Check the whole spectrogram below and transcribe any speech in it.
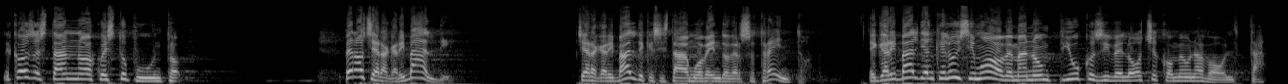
Le cose stanno a questo punto. Però c'era Garibaldi. C'era Garibaldi che si stava muovendo verso Trento. E Garibaldi anche lui si muove, ma non più così veloce come una volta.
